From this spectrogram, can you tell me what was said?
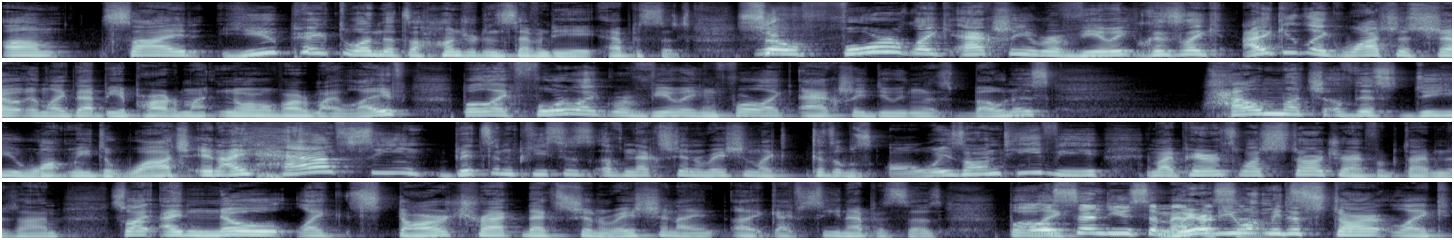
um side. You picked one that's 178 episodes. So, for like actually reviewing, because like I could like watch this show and like that be a part of my normal part of my life, but like for like reviewing and for like actually doing this bonus. How much of this do you want me to watch? And I have seen bits and pieces of Next Generation, like because it was always on TV, and my parents watched Star Trek from time to time. So I, I know like Star Trek Next Generation. I like I've seen episodes, but i'll like send you some where do you want me to start? Like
